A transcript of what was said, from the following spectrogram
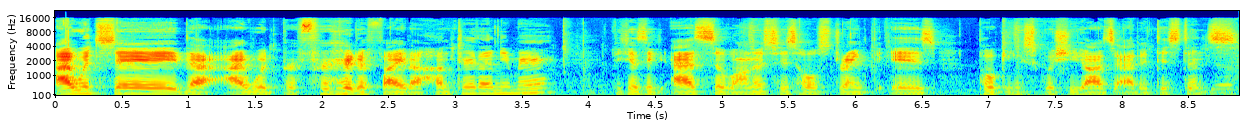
I would say that I would prefer to fight a Hunter than Ymir. Because as Sylvanus, his whole strength is poking squishy gods at a distance.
